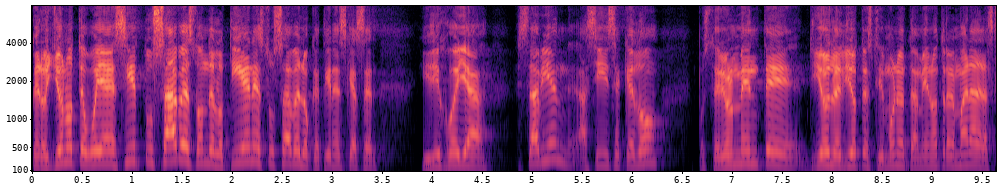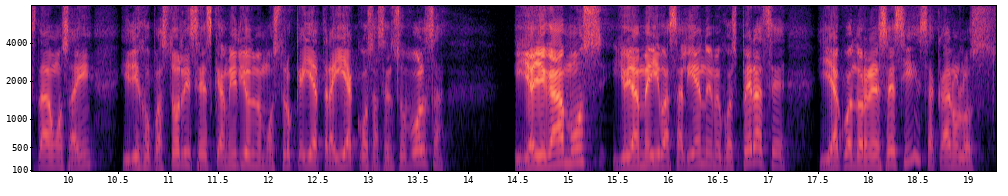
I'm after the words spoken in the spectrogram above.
pero yo no te voy a decir, tú sabes dónde lo tienes, tú sabes lo que tienes que hacer. Y dijo ella, está bien, así se quedó. Posteriormente Dios le dio testimonio también a otra hermana de las que estábamos ahí y dijo, pastor, dice, es que a mí Dios me mostró que ella traía cosas en su bolsa. Y ya llegamos yo ya me iba saliendo y me dijo, espérate. Y ya cuando regresé, sí, sacaron los,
